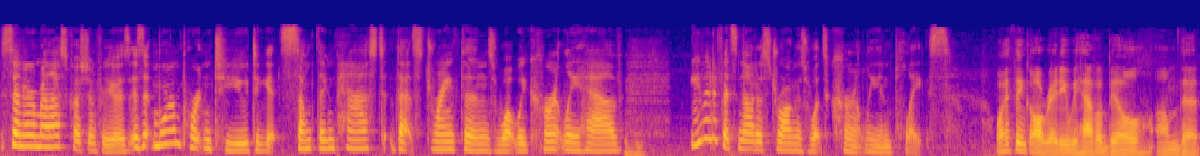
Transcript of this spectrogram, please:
Senator, my last question for you is Is it more important to you to get something passed that strengthens what we currently have, Mm-hmm. even if it's not as strong as what's currently in place? Well, I think already we have a bill um, that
